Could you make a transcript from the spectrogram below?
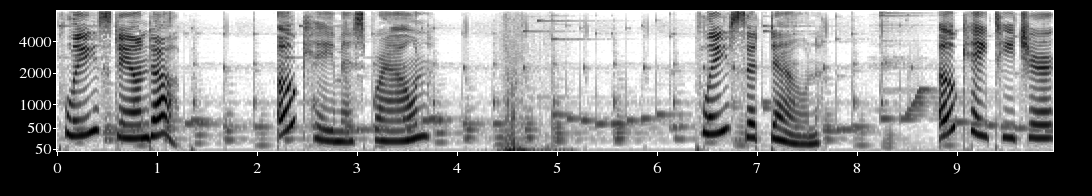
Please stand up. Okay, Miss Brown. Please sit down. Okay, teacher.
